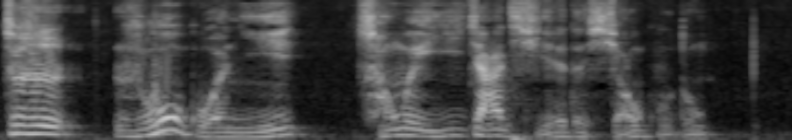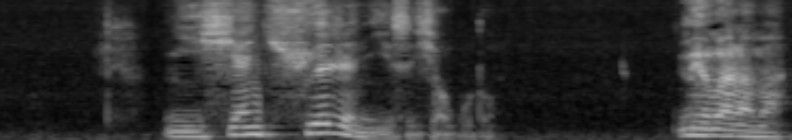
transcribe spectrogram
就是如果你成为一家企业的小股东，你先确认你是小股东，明白了吗？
